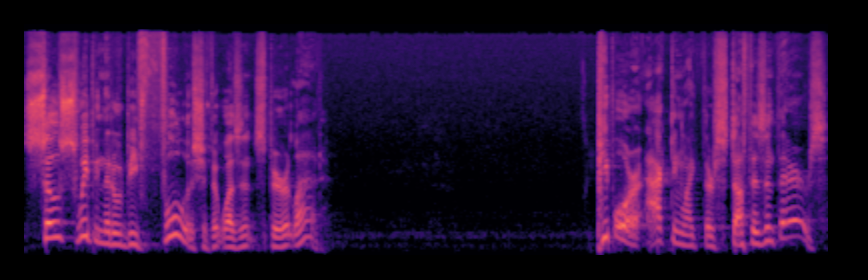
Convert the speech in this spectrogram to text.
So sweeping that it would be foolish if it wasn't spirit led people are acting like their stuff isn't theirs.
